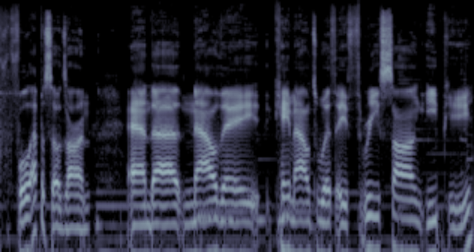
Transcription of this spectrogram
full episodes on, and uh, now they came out with a three-song EP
